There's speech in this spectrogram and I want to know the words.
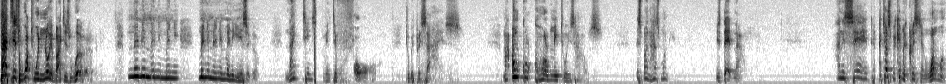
That is what we know about His Word. Many, many, many, many, many, many years ago, 1974 to be precise, my uncle called me to his house. This man has money. He's dead now. And he said, I just became a Christian one month.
